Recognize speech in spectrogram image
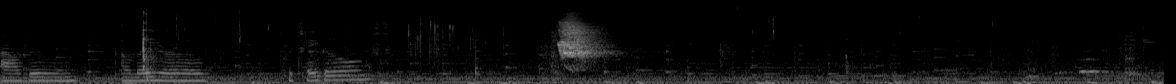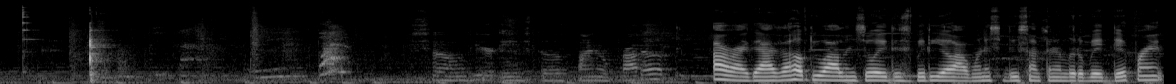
I'll do a layer of potatoes. Alright guys, I hope you all enjoyed this video. I wanted to do something a little bit different.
